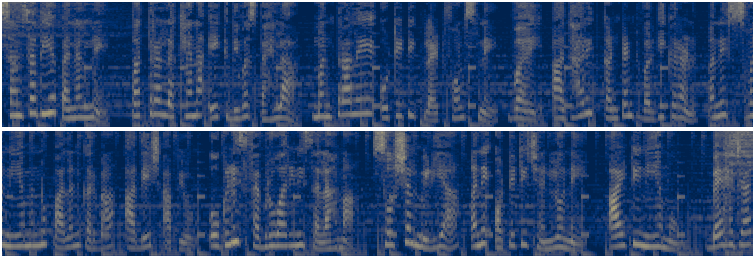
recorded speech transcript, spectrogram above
સંસદીય પેનલને પત્ર લખ્યાના એક દિવસ પહેલા મંત્રાલયે ઓટીટી પ્લેટફોર્મ્સને વય આધારિત કન્ટેન્ટ વર્ગીકરણ અને સ્વનિયમનનું પાલન કરવા આદેશ આપ્યો. ઓગણીસ ફેબ્રુઆરીની સલાહમાં સોશિયલ મીડિયા અને ઓટીટી ચેનલોને આઈટી નિયમો બે હજાર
